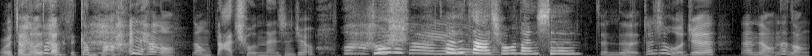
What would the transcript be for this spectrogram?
我讲说当时 干嘛？而且他那种那种打球的男生就，就哇好帅哟，对，是打球的男生，真的。但是我觉得那那种那种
